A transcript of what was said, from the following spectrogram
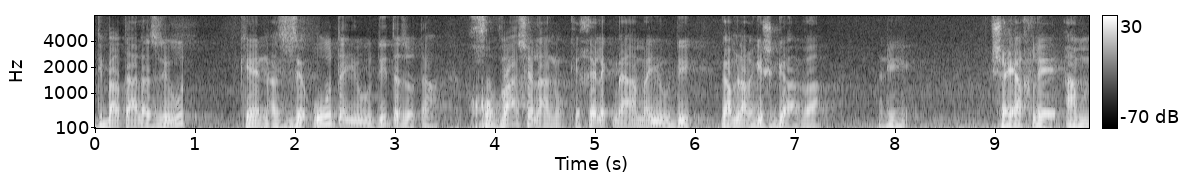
דיברת על הזהות, כן, הזהות היהודית הזאת, החובה שלנו כחלק מהעם היהודי, גם להרגיש גאווה, אני שייך לעם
